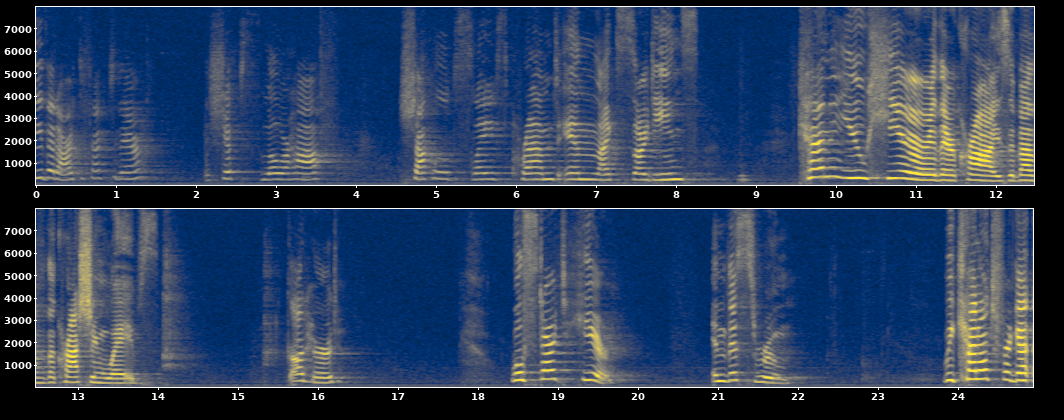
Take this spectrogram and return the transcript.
See that artifact there? The ship's lower half? Shackled slaves crammed in like sardines? Can you hear their cries above the crashing waves? God heard. We'll start here, in this room. we cannot forget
